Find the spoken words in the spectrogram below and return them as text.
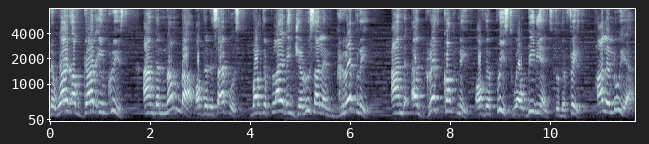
The word of God increased, and the number of the disciples multiplied in Jerusalem greatly and a great company of the priests were obedient to the faith. Hallelujah.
